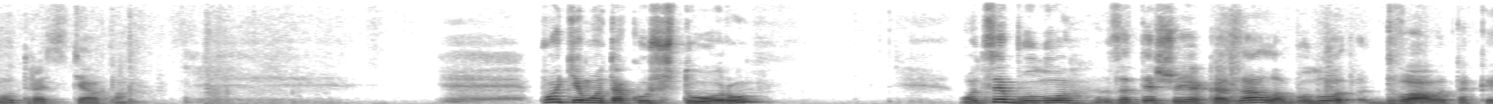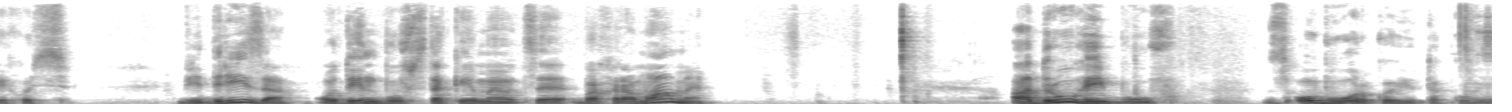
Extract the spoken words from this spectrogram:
От розтяпа. Потім отаку штору. Оце було, за те, що я казала, було два отаких ось відріза. Один був з такими оце бахрамами, а другий був з оборкою такою.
